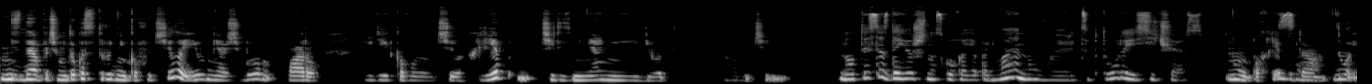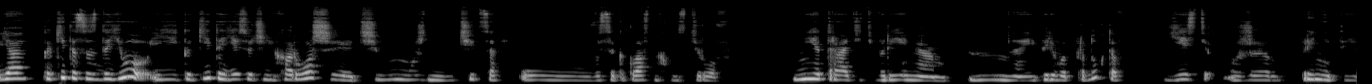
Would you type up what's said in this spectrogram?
Не знаю почему, только сотрудников учила, и у меня еще было пару людей, кого я учила. Хлеб через меня не идет обучение. Но ты создаешь, насколько я понимаю, новые рецептуры и сейчас. Ну, по хлебу, Сама. да. Но я какие-то создаю, и какие-то есть очень хорошие, чему можно учиться у высококлассных мастеров. Не тратить время и перевод продуктов есть уже принятые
